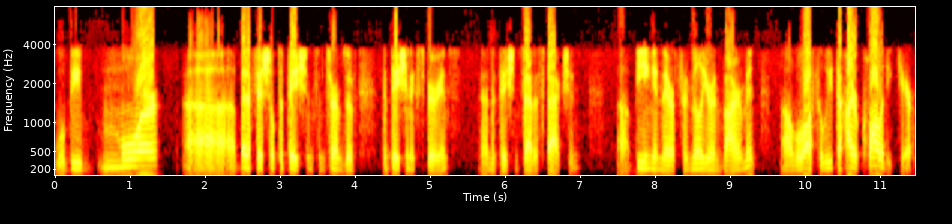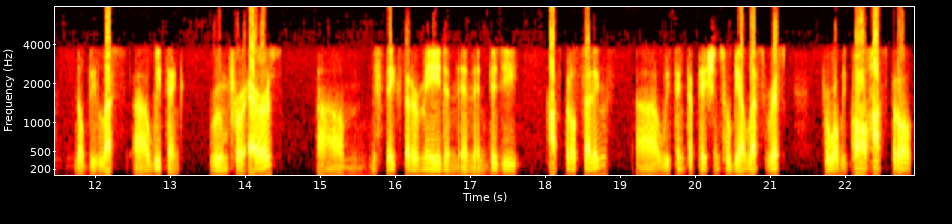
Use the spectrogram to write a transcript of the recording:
will be more uh, beneficial to patients in terms of the patient experience and the patient satisfaction. Uh, being in their familiar environment uh, will also lead to higher quality care. There'll be less, uh, we think, room for errors, um, mistakes that are made in, in, in busy hospital settings. Uh, we think that patients will be at less risk for what we call hospital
